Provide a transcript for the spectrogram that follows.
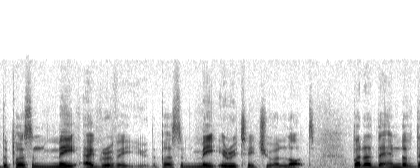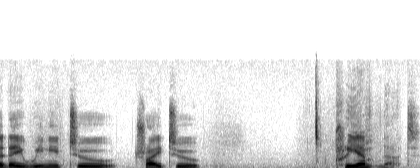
The person may aggravate you, the person may irritate you a lot. But at the end of the day, we need to try to preempt that.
